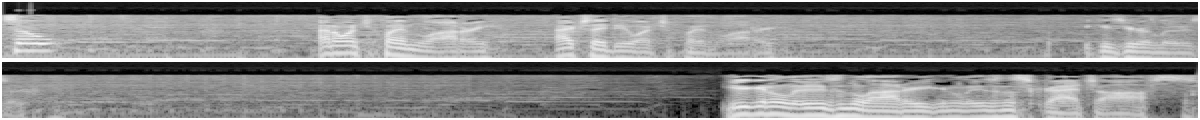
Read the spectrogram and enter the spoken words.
So, I don't want you playing the lottery. Actually, I do want you playing the lottery. Because you're a loser. You're going to lose in the lottery, you're going to lose in the scratch offs,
